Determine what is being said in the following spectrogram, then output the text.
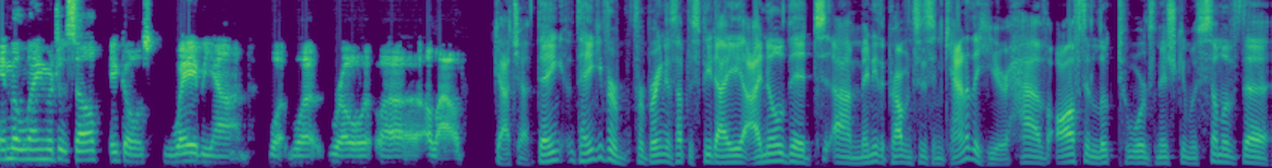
in the language itself, it goes way beyond what what Roe uh, allowed. Gotcha. Thank thank you for for bringing this up to speed. I I know that um, many of the provinces in Canada here have often looked towards Michigan with some of the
